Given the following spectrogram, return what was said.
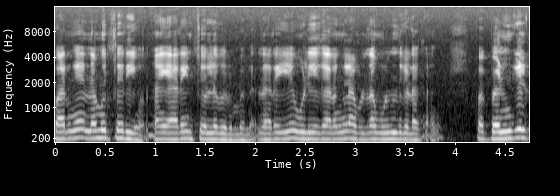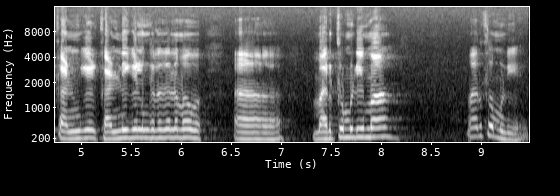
பாருங்கள் நமக்கு தெரியும். நான் யாரையும் சொல்ல விரும்பலை. நிறைய ஊழியக்காரங்களும் அப்படி தான் விழுந்து கிடக்காங்க. இப்போ பெண்கள் கண்கள் கண்ணிகள்ங்கிறத நம்ம மறுக்க முடியுமா? மறுக்க முடியாது.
